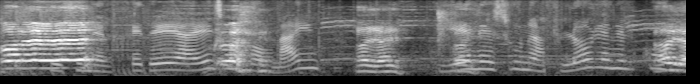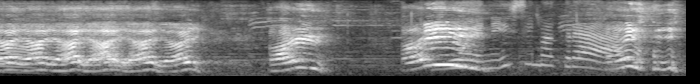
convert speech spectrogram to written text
¡Ole! GTA es como Mine. ¡Ay, ay! Tienes una flor en el culo. ¡Ay, ay, ay, ay, ay, ay, ay! ¡Ay! ¡Ay! Buenísima crack. ¡Ay!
